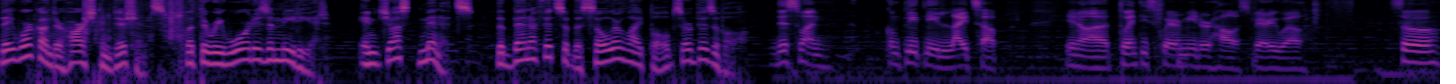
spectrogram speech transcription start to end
They work under harsh conditions, but the reward is immediate. In just minutes, the benefits of the solar light bulbs are visible. This one completely lights up, you know, a 20 square meter house very well. So,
